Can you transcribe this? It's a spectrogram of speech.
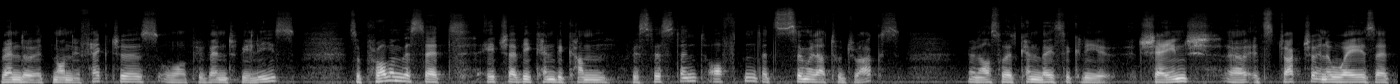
render it non-infectious or prevent release. The problem is that HIV can become resistant often. That's similar to drugs. And also it can basically change uh, its structure in a way that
